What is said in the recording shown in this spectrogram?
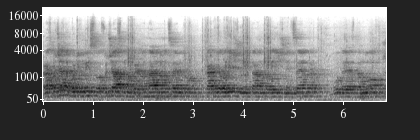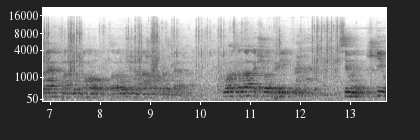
Розпочато будівництво сучасного перинатального центру, кардіологічний та онкологічний центр буде здано вже наступного року за дорученням нашого президента. Можу сказати, що дві сіми шкіл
